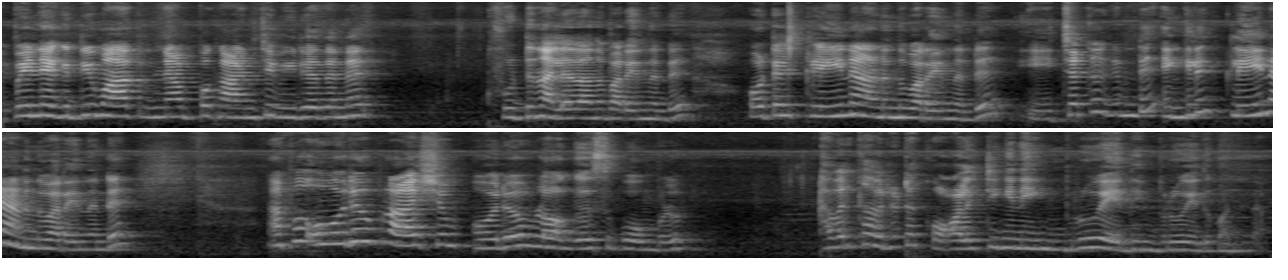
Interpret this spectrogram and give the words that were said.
എപ്പോൾ ഈ നെഗറ്റീവ് മാത്രം ഞാൻ ഇപ്പോൾ കാണിച്ച വീഡിയോ തന്നെ ഫുഡ് നല്ലതാണെന്ന് പറയുന്നുണ്ട്. ഹോട്ടൽ ക്ലീൻ ആണെന്ന് പറയുന്നുണ്ട്. ഈച്ചൊക്കെ ഉണ്ട് എങ്കിലും ക്ലീൻ ആണെന്ന് പറയുന്നുണ്ട്. അപ്പോൾ ഓരോ പ്രാവശ്യം ഓരോ വ്ളോഗേഴ്സ് പോകുമ്പോഴും അവർക്ക് അവരുടെ ക്വാളിറ്റി ഇങ്ങനെ ഇമ്പ്രൂവ് ചെയ്ത് ഇമ്പ്രൂവ് ചെയ്ത് കൊണ്ടുവരാം.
